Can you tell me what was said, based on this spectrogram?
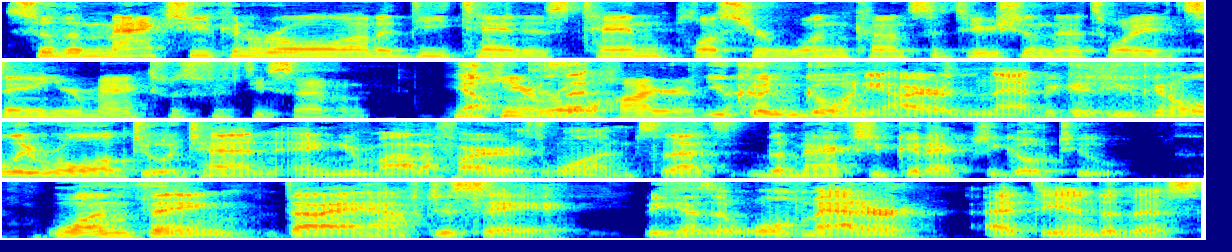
So the max you can roll on a D10 is 10 plus your one Constitution. That's why it's saying your max was 57. You can't roll that, higher. you that. couldn't go any higher than that because you can only roll up to a 10 and your modifier is one. So that's the max you could actually go to. One thing that I have to say, because it won't matter at the end of this,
